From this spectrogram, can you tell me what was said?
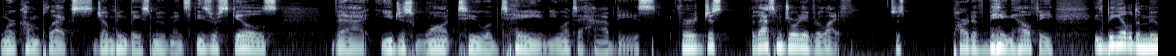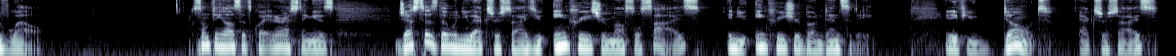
more complex jumping based movements. These are skills that you just want to obtain. You want to have these for just the vast majority of your life. Just part of being healthy is being able to move well. Something else that's quite interesting is just as though when you exercise, you increase your muscle size and you increase your bone density. And if you don't exercise,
